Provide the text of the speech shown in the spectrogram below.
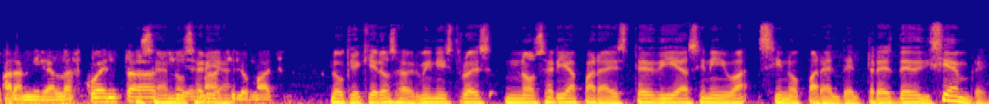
para mirar las cuentas. O sea, no sería, lo, lo que quiero saber, ministro, es no sería para este día sin IVA, sino para el del 3 de diciembre.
